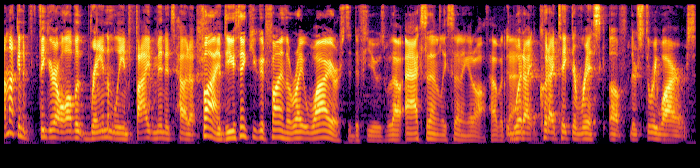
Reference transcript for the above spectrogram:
I'm not going to figure out all of it randomly in five minutes how to. Fine. Do you think you could find the right wires to diffuse without accidentally setting it off? How about that? Would I? Could I take the risk of there's three wires?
